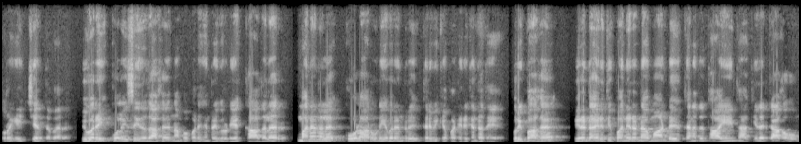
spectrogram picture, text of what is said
துறையைச் சேர்ந்தவர். இவரை கொலை செய்ததாக நம்பப்படுகின்ற இவருடைய காதலர் மனநல கோளாறுடையவர் என்று தெரிவிக்கப்பட்டிருக்கின்றது. குறிப்பாக இரண்டாயிரத்தி பன்னிரெண்டாம் ஆண்டு தனது தாயை தாக்கியதற்காகவும்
